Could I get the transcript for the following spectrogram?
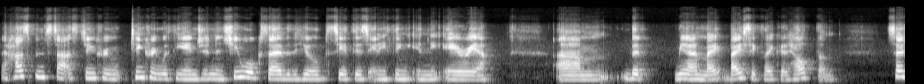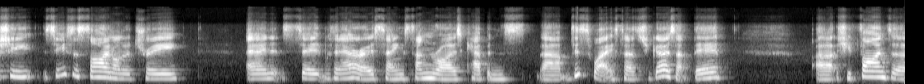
The husband starts tinkering, tinkering with the engine and she walks over the hill to see if there's anything in the area um, that you know, basically could help them. So she sees a sign on a tree and it said with an arrow saying sunrise cabins uh, this way. So she goes up there. Uh, she finds a,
